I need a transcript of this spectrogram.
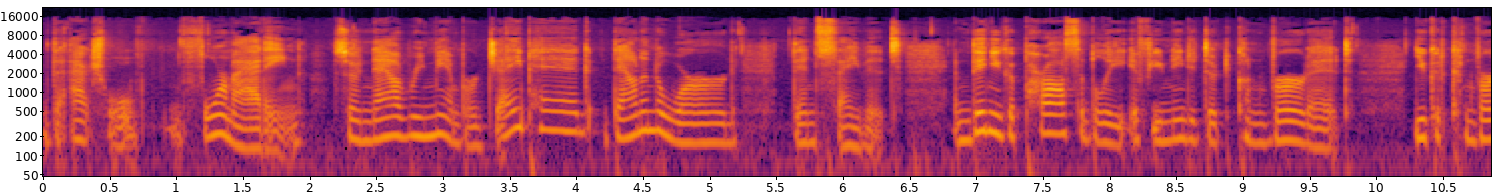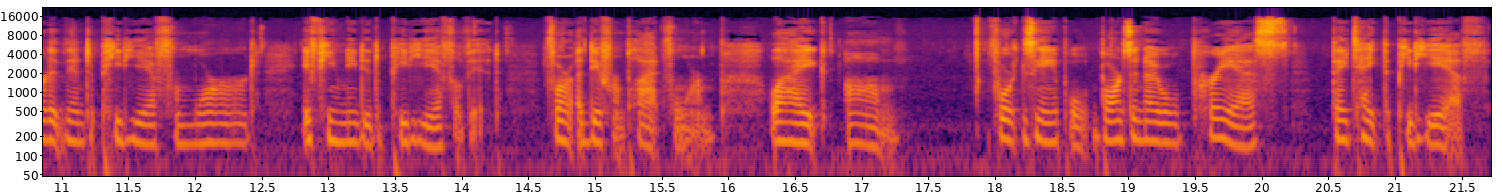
the actual formatting. So now remember JPEG down into Word, then save it. And then you could possibly, if you needed to convert it, you could convert it then to PDF from Word if you needed a PDF of it for a different platform. Like, um, for example, Barnes & Noble Press, they take the PDF.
